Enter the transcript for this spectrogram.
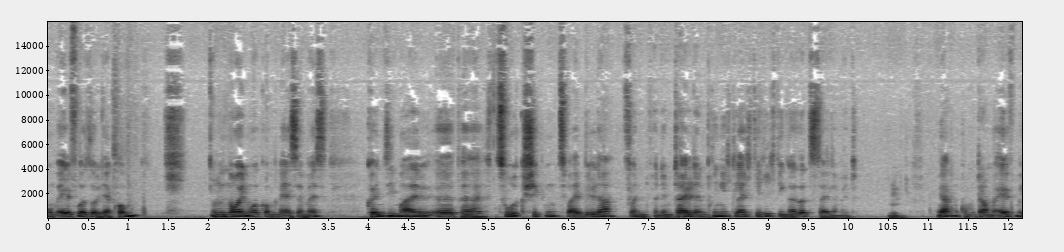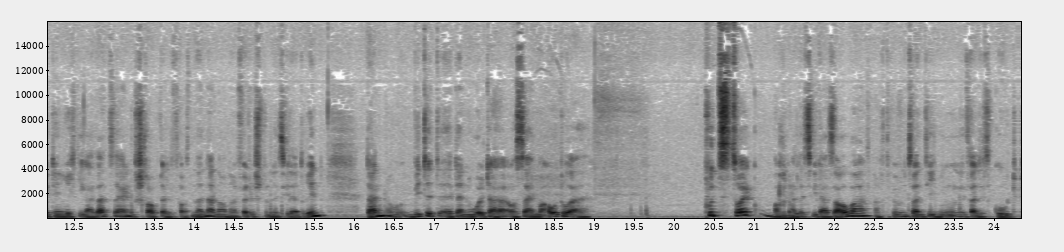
um 11 Uhr soll der kommen. Um 9 Uhr kommt eine SMS. Können Sie mal äh, per zurückschicken zwei Bilder von, von dem Teil, dann bringe ich gleich die richtigen Ersatzteile mit. Mhm. Ja, dann kommt er um 11 mit den richtigen Ersatzteilen, schraubt alles auseinander, nach einer Viertelstunde ist wieder drin. Dann bittet, äh, dann holt er aus seinem Auto äh, Putzzeug, macht mhm. alles wieder sauber. Nach 25 Minuten ist alles gut.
